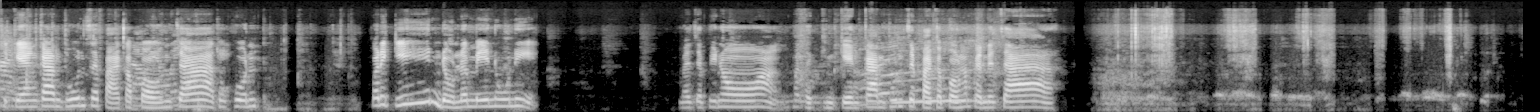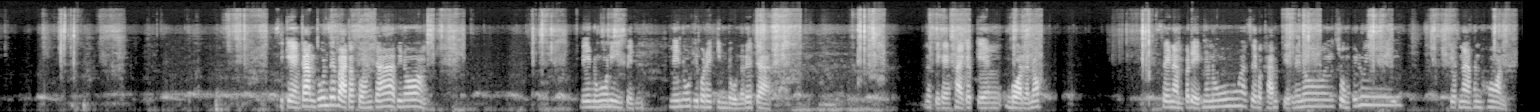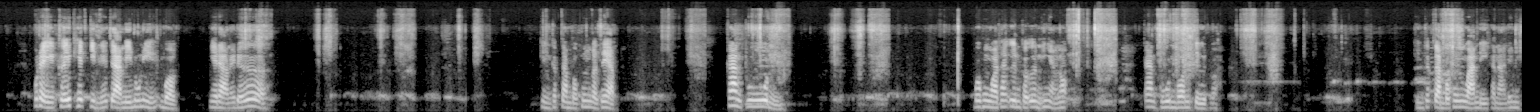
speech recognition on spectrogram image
สิแกงการทุนใส่ปลากระป๋องจ้าทุกคนบ่ได้กินโดนละเมนูนี่ม่จะพี่น้องมาแต่กินแกงการทุนใส่ปลากระป๋องน้ำกันเด้จ้าสิแกงการทุนใส่ปลากระป๋องจ้าพี่น้อง เมนูนี่เป็นเมนูที่บ่ได้กินโดนแล้วเด้จ้าแล้วสิคล้ายๆกับแกงบอลแล้วเนาะ ส่น้ำปลาเด็กน้อยๆใส่บะขามเปียกน้อยๆส่งไปลุยจดน้ำพันห่อนผู้ใดเคยเค็ดกินเนี่ยจ้าเมนูนี้บอกยายดาวหน่อยเด้อกินกับตำบักหุ่งกับแซ่บก้านทูนบ่ฮู้ว่าทางอื่นเขาอื่นอีหยังเนาะก้านทูนบอลจืดวะกินกับตำบักหุ่งหวานดีขนาดนี้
